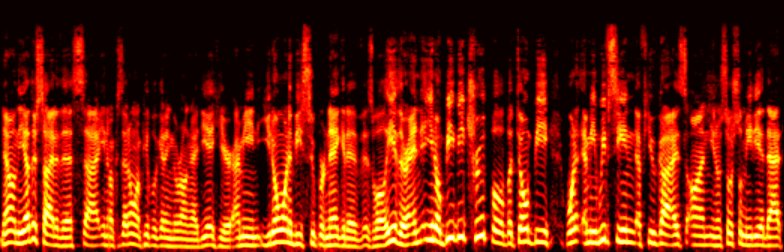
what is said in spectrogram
Now, on the other side of this, uh, you know, because I don't want people getting the wrong idea here. I mean, you don't want to be super negative as well either, and you know, be be truthful, but don't be one. I mean, we've seen a few guys on you know social media that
